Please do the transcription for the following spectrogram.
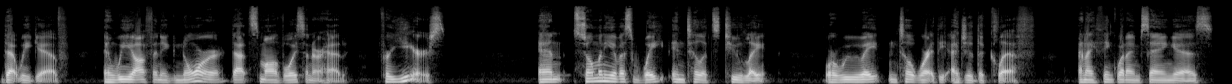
that we give. And we often ignore that small voice in our head for years. And so many of us wait until it's too late, or we wait until we're at the edge of the cliff. And I think what I'm saying is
